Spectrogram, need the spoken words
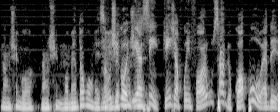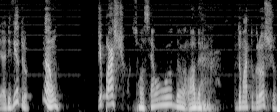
Não chegou. Não. Momento algum. Nesse não vídeo chegou. não E assim, quem já foi em fórum sabe, o copo é de, é de vidro? Não. De plástico. Só se é o do, lá da, Do Mato Grosso?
